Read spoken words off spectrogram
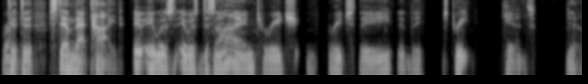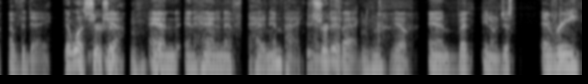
Right. To, to stem that tide, it, it was it was designed to reach reach the the street kids yeah. of the day. It was sure, sure, yeah, mm-hmm. and yeah. and had an had an impact. It sure did. Effect. Mm-hmm. Yeah, and but you know, just every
